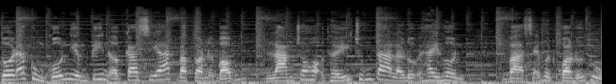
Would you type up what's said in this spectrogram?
Tôi đã củng cố niềm tin ở Casillas và toàn đội bóng, làm cho họ thấy chúng ta là đội hay hơn và sẽ vượt qua đối thủ.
